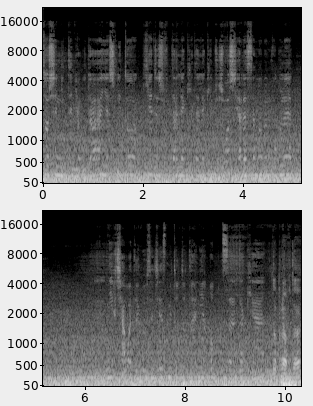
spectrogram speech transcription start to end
to się nigdy nie uda, a jeśli to kiedyś w dalekiej, dalekiej przyszłości, ale sama bym w ogóle nie chciała tego, w sensie jest mi to totalnie obce, takie Naprawdę?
